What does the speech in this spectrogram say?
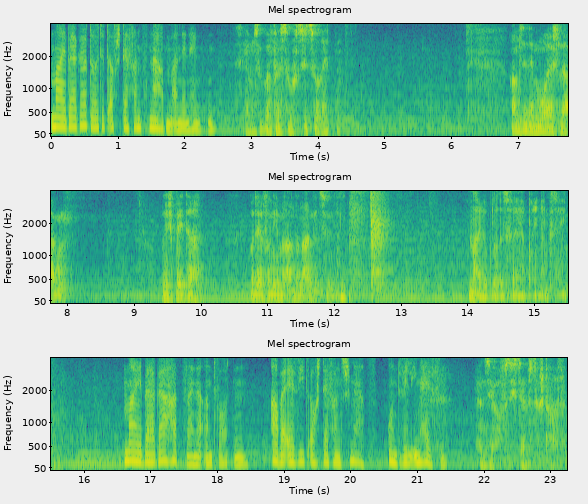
Mayberger deutet auf Stefans Narben an den Händen. Sie haben sogar versucht, sie zu retten. Haben Sie den Moor erschlagen. Und später wurde er von jemand anderem angezündet. Nein, ich habe nur das Feuer brennen gesehen. Mayberger hat seine Antworten. Aber er sieht auch Stefans Schmerz und will ihm helfen. Hören Sie auf, sich selbst zu strafen.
